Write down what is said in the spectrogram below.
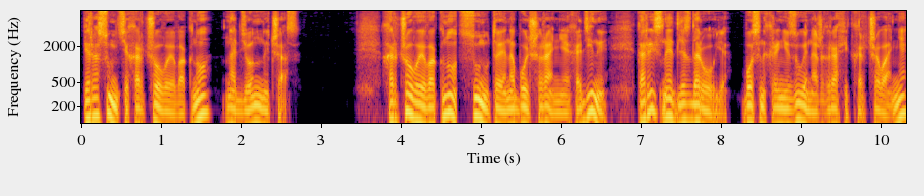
Перасуньце харчовае вакно на дзённы час. Харчовае вакно, сунутае на больш раннія гадзіны, карыснае для здароўя, бо синхронізуе наш графік харчавання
